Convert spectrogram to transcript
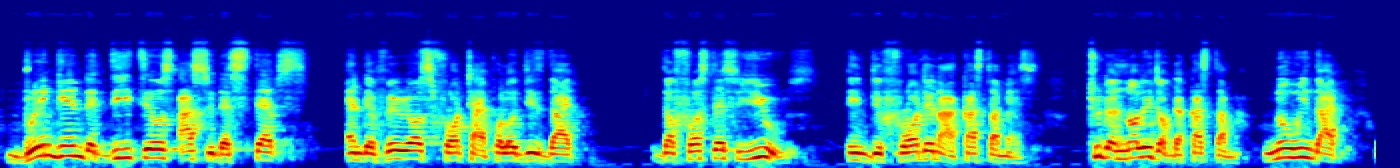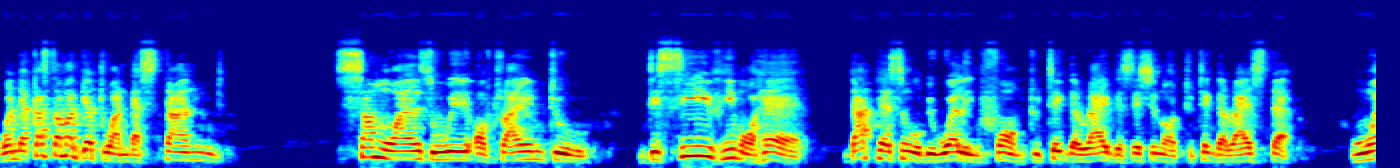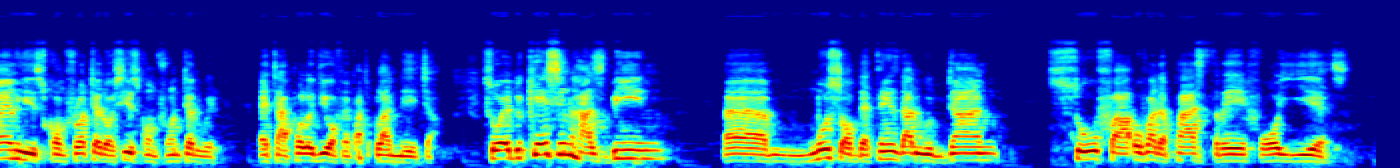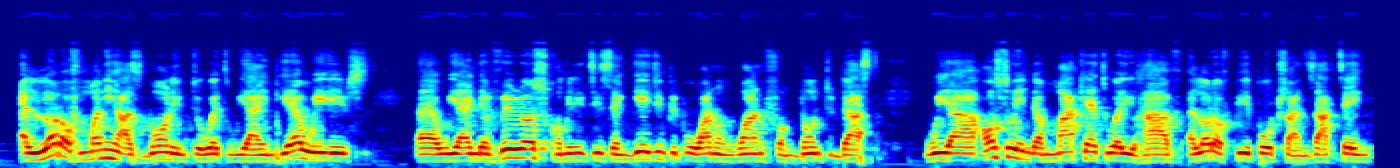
bringing the details as to the steps and the various fraud typologies that the fraudsters use in defrauding our customers. To the knowledge of the customer, knowing that when the customer get to understand someone's way of trying to deceive him or her, that person will be well informed to take the right decision or to take the right step when he is confronted or she is confronted with a typology of a particular nature. So, education has been um, most of the things that we've done so far over the past three, four years. A lot of money has gone into it. We are in the airwaves, uh, we are in the various communities engaging people one on one from dawn to dusk. We are also in the market where you have a lot of people transacting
